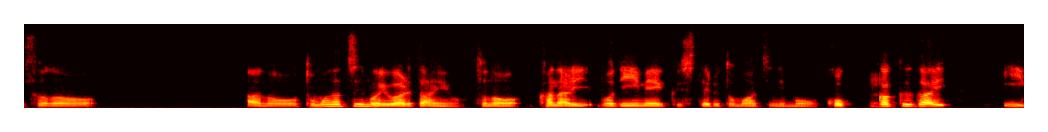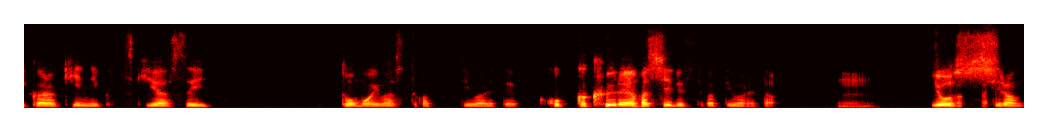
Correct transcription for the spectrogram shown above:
その、あの、友達にも言われたんよ。その、かなりボディメイクしてる友達にも、骨格がいいから筋肉つきやすいと思いますとかって言われて、骨格羨ましいですとかって言われた。うん。よう知らん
